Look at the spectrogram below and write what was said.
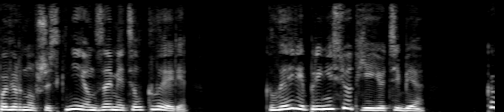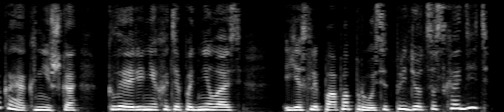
Повернувшись к ней, он заметил Клэри. «Клэри принесет ее тебе». «Какая книжка?» Клэри нехотя поднялась. «Если папа просит, придется сходить».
